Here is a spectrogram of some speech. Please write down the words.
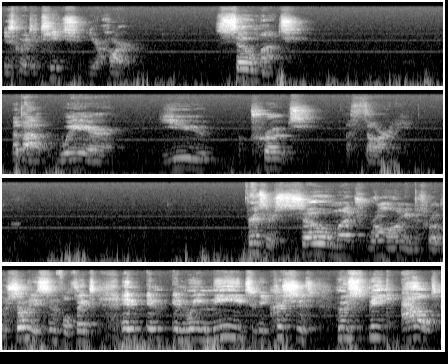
is going to teach your heart so much about where you approach authority. Friends, there's so much wrong in this world. There's so many sinful things. And, and, and we need to be Christians who speak out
